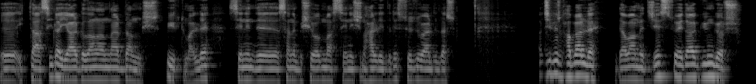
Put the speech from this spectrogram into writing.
e, iddiasıyla yargılananlardanmış. Büyük ihtimalle senin e, sana bir şey olmaz senin işini hallederiz sözü verdiler. Acı bir haberle devam edeceğiz. Süheyda Güngör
